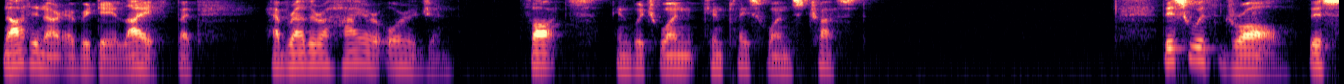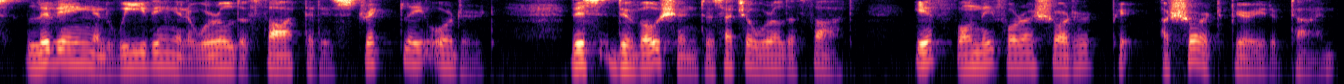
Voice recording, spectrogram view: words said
not in our everyday life, but have rather a higher origin thoughts in which one can place one's trust. This withdrawal, this living and weaving in a world of thought that is strictly ordered, this devotion to such a world of thought, if only for a shorter a short period of time,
